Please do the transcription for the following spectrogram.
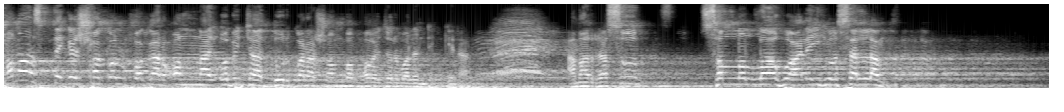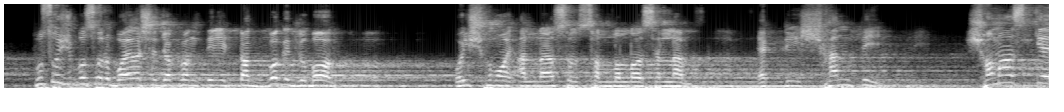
সমাজ থেকে সকল প্রকার অন্যায়, অবিচার দূর করা সম্ভব হবে, জোর বলেন ঠিক কিনা? আমার রাসূল সাল্লাল্লাহু আলাইহি ওয়াসাল্লাম পঁচিশ বছর বয়সে যখন তিনি টকবকে যুবক, ওই সময় আল্লাহ রাসূল আলাইহি সাল্লাম একটি শান্তি সমাজকে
